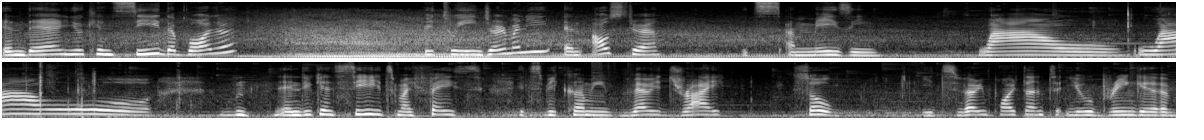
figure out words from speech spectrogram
And there you can see the border between Germany and Austria. It's amazing wow. Wow. And you can see it's my face. It's becoming very dry. So it's very important you bring a,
